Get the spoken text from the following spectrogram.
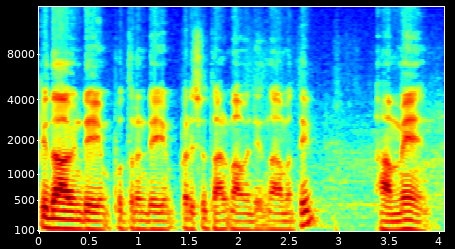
പിതാവിന്റെയും പുത്രന്റെയും പരിശുദ്ധാത്മാവിന്റെയും നാമത്തിൽ. ആമേൻ.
